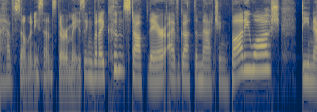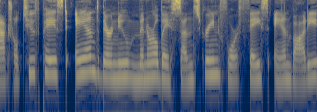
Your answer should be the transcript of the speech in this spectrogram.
I have so many scents, they're amazing, but I couldn't stop there. I've got the matching body wash, the natural toothpaste, and their new mineral based sunscreen for face and body,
